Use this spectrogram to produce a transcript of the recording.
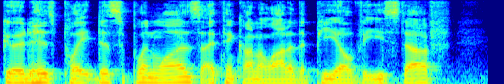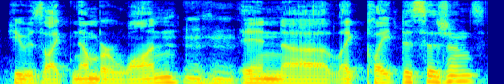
good his plate discipline was. I think on a lot of the PLV stuff, he was like number one mm-hmm. in uh, like plate decisions,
